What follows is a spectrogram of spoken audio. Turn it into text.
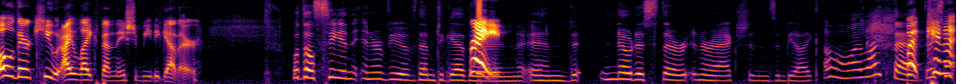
"Oh, they're cute. I like them. They should be together." Well, they'll see an interview of them together Right. and, and notice their interactions and be like, "Oh, I like that. But They're can so I?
